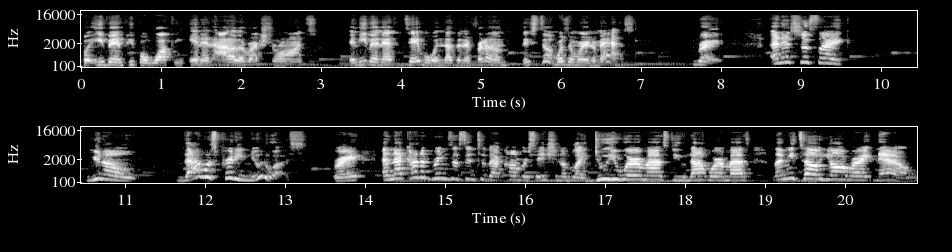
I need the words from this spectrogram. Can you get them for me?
But even people walking in and out of the restaurant, and even at the table with nothing in front of them, they still wasn't wearing a mask. Right. And it's just like, you know, that was pretty new to us, right? And that kind of brings us into that conversation of like, do you wear a mask? Do you not wear a mask? Let me tell y'all right now,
